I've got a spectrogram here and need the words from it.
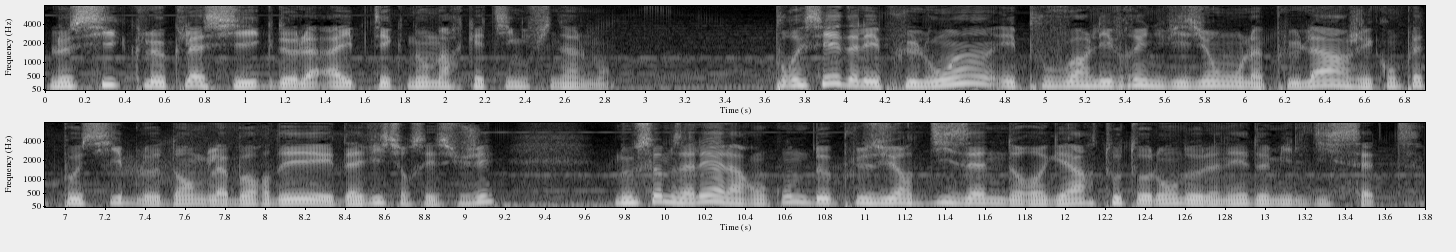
Le cycle classique de la hype techno-marketing finalement. Pour essayer d'aller plus loin et pouvoir livrer une vision la plus large et complète possible d'angles abordés et d'avis sur ces sujets, nous sommes allés à la rencontre de plusieurs dizaines de regards tout au long de l'année 2017.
